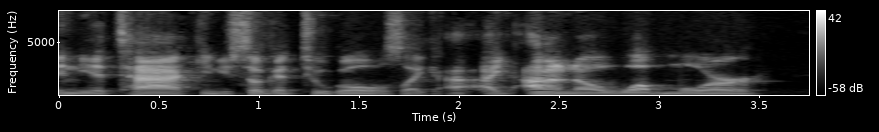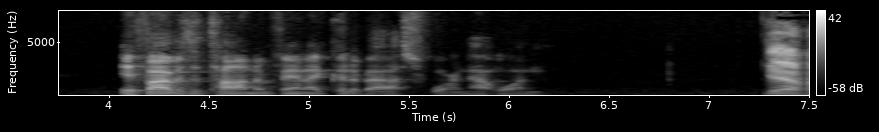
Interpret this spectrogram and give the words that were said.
in the attack and you still get two goals, like I I don't know what more if I was a Tottenham fan I could have asked for in that one. Yeah,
